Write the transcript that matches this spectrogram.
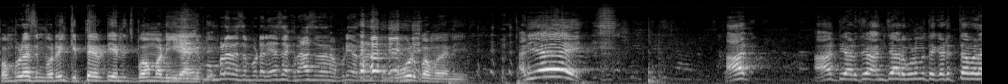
பொம்பளை வேஷம் போடுறீங்க கிட்ட விட்டு எந்திரிச்சு போக மாட்டேங்கிறாங்க பொம்பளை வேஷம் போட்ட லேசா கிராஸ் தான் அப்படியே வர மூடுப்பா முத நீ. அடியே! ஆட்- ஆட்டி அடிச்சு அஞ்சாறு குடும்பத்தை கெடுத்தவள.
